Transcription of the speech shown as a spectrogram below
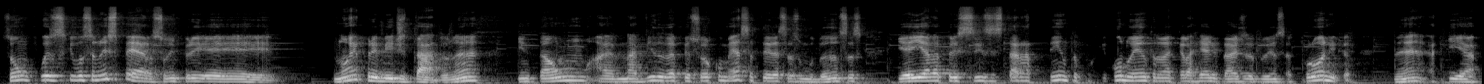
são coisas que você não espera, são é, não é premeditado, né? Então, a, na vida da pessoa começa a ter essas mudanças e aí ela precisa estar atenta, porque quando entra naquela realidade da doença crônica, né, aqui a,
